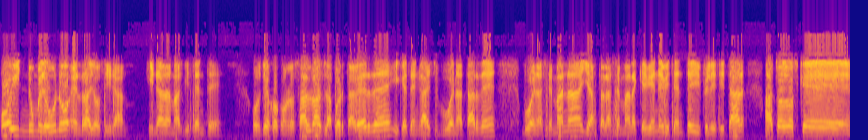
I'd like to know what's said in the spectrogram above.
hoy número uno en Radio Cira. Y nada más, Vicente. Os dejo con los albas, la puerta verde y que tengáis buena tarde, buena semana y hasta la semana que viene, Vicente, y felicitar a todos los que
